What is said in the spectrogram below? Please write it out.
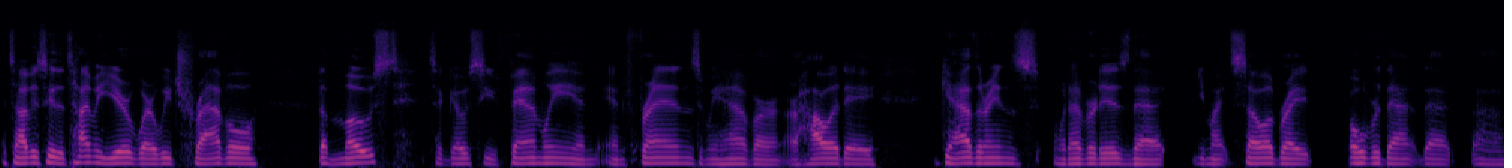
It's obviously the time of year where we travel the most to go see family and, and friends. And we have our, our holiday gatherings, whatever it is that you might celebrate over that that uh,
